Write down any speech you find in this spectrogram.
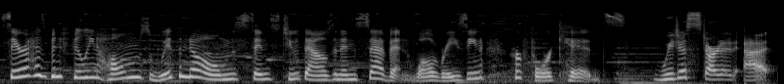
Sarah has been filling homes with gnomes since 2007 while raising her four kids. We just started at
